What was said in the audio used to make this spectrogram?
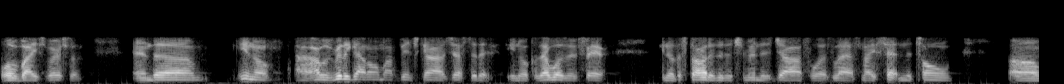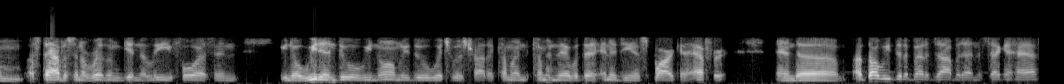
or vice versa. And um, you know, I, was really got on my bench guys yesterday. You know, because that wasn't fair. You know, the starters did a tremendous job for us last night, setting the tone, um, establishing a rhythm, getting the lead for us, and you know, we didn't do what we normally do, which was try to come in come in there with that energy and spark and effort. And uh, I thought we did a better job of that in the second half.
